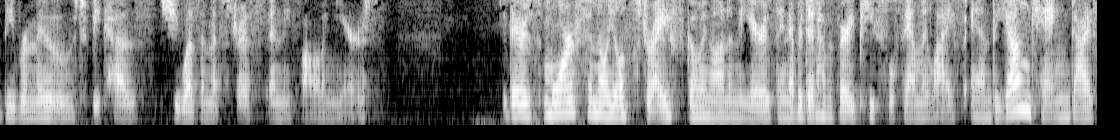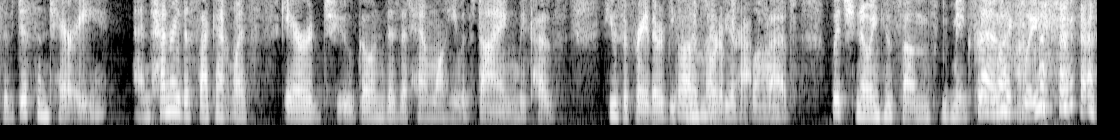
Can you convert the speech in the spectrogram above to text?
be removed because she was a mistress in the following years. There's more familial strife going on in the years. They never did have a very peaceful family life, and the young king dies of dysentery. And Henry II was scared to go and visit him while he was dying because he was afraid there would be Thought some sort of trap plot. set, which, knowing his sons, would make sense. likely.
